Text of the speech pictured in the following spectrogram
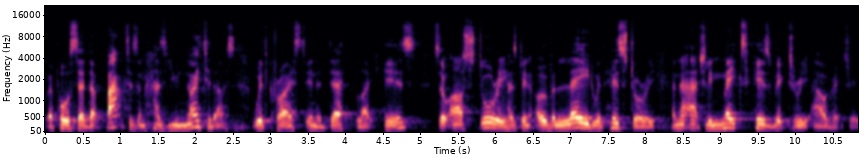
where Paul said that baptism has united us with Christ in a death like his. So our story has been overlaid with his story, and that actually makes his victory our victory.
